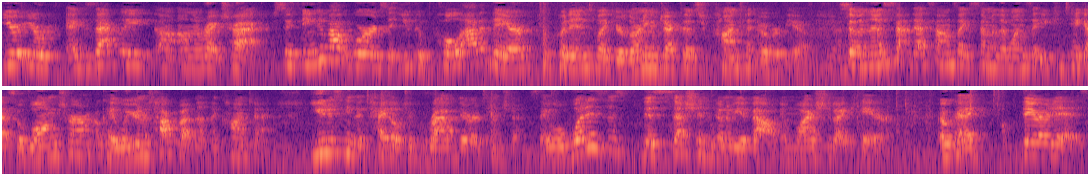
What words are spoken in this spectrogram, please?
You're, you're exactly uh, on the right track. So think about words that you could pull out of there to put into like your learning objectives, your content overview. So in those, that sounds like some of the ones that you can take out. So long term, okay, well you're going to talk about that in the content. You just need the title to grab their attention. Say, well, what is this this session going to be about, and why should I care? Okay, there it is.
